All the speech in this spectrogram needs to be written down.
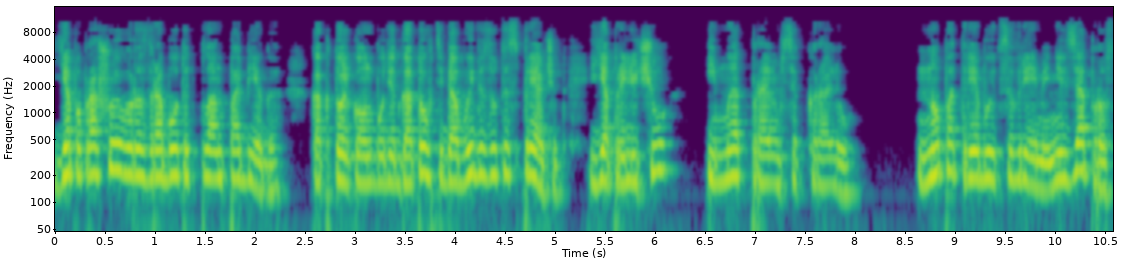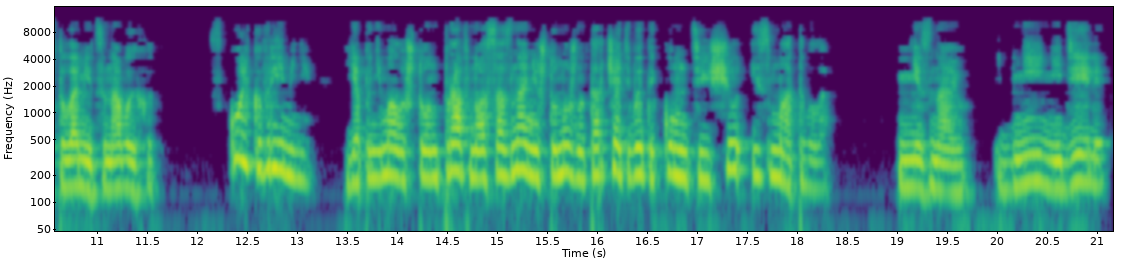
Я попрошу его разработать план побега. Как только он будет готов, тебя вывезут и спрячут. И я прилечу, и мы отправимся к королю. Но потребуется время. Нельзя просто ломиться на выход. Сколько времени? Я понимала, что он прав, но осознание, что нужно торчать в этой комнате еще, изматывало. Не знаю. Дни, недели.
